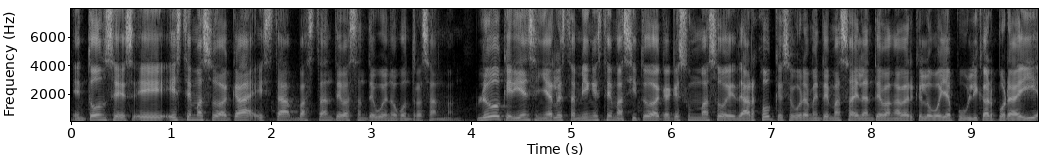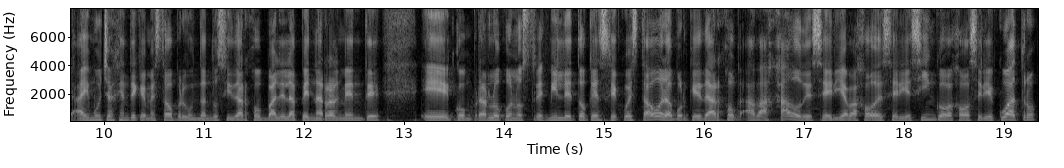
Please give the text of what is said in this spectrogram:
Entonces, eh, este mazo de acá está bastante, bastante bueno contra Sandman. Luego quería enseñarles también este masito de acá que es un mazo de Darkhold, que seguramente más adelante van a ver que lo voy a publicar por ahí. Hay mucha gente que me ha estado preguntando si Darkhold vale la pena realmente eh, comprarlo con los 3000 de tokens que cuesta ahora, porque Darkhold ha bajado de serie, ha bajado de serie 5, ha bajado serie 4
